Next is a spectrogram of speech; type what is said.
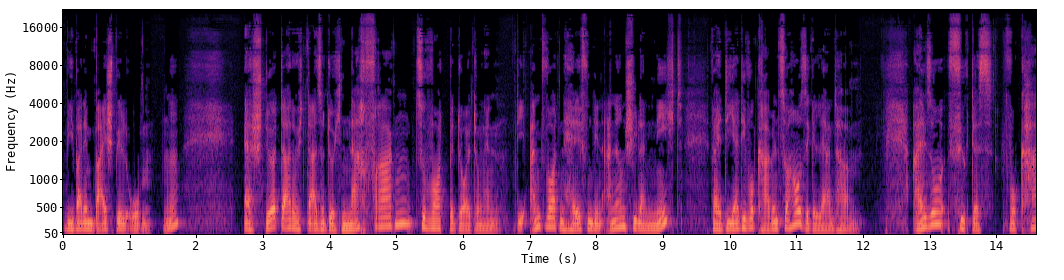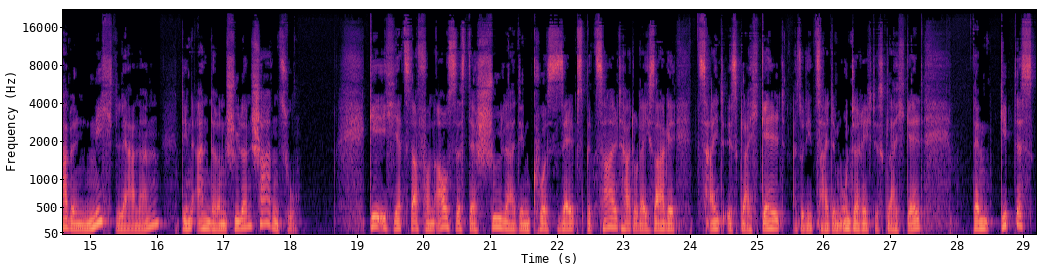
wie bei dem Beispiel oben. Ne? Er stört dadurch also durch Nachfragen zu Wortbedeutungen. Die Antworten helfen den anderen Schülern nicht, weil die ja die Vokabeln zu Hause gelernt haben. Also fügt das Vokabeln nicht lernen den anderen Schülern Schaden zu. Gehe ich jetzt davon aus, dass der Schüler den Kurs selbst bezahlt hat oder ich sage, Zeit ist gleich Geld, also die Zeit im Unterricht ist gleich Geld, dann gibt es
